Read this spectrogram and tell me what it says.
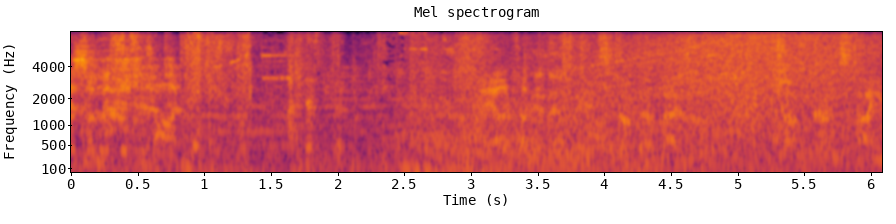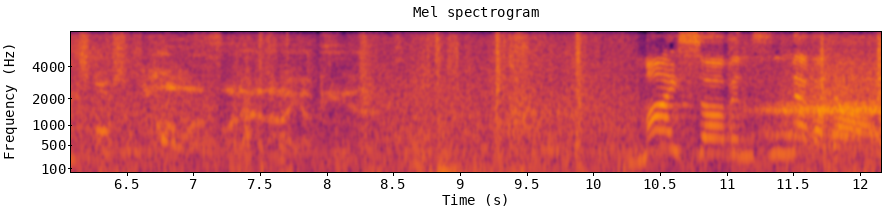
Ultimate is lifted. charging. Understood. My ultimate In the midst of the battle, Junkenstein's most powerful ally appeared. My servants never die.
